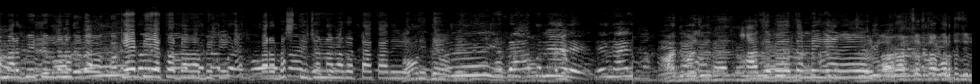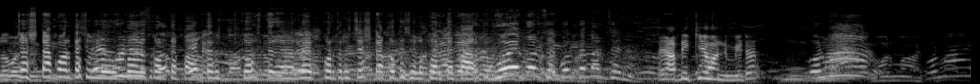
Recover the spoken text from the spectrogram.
আমার বেটির জন্য কে বিয়ে করবে আমার বেটিকে পরবর্তীর জন্য আমাকে টাকা দিয়ে দিতে হবে। চেষ্টা করতেছিল। চেষ্টা করতেছিল করতে পারতে রেপ করতে চেষ্টা করতেছিল করতে পারতো ভয় করছে বলতে পারছে আপনি কে হন মেয়েটার ওর মা ওর মা এটা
